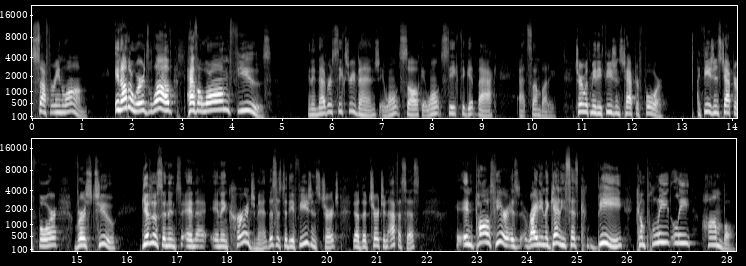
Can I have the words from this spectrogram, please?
suffering long. In other words, love has a long fuse and it never seeks revenge. It won't sulk. It won't seek to get back at somebody. Turn with me to Ephesians chapter 4. Ephesians chapter 4, verse 2 gives us an, an, uh, an encouragement. This is to the Ephesians church, uh, the church in Ephesus. And Paul's here is writing again. He says, Be completely humble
